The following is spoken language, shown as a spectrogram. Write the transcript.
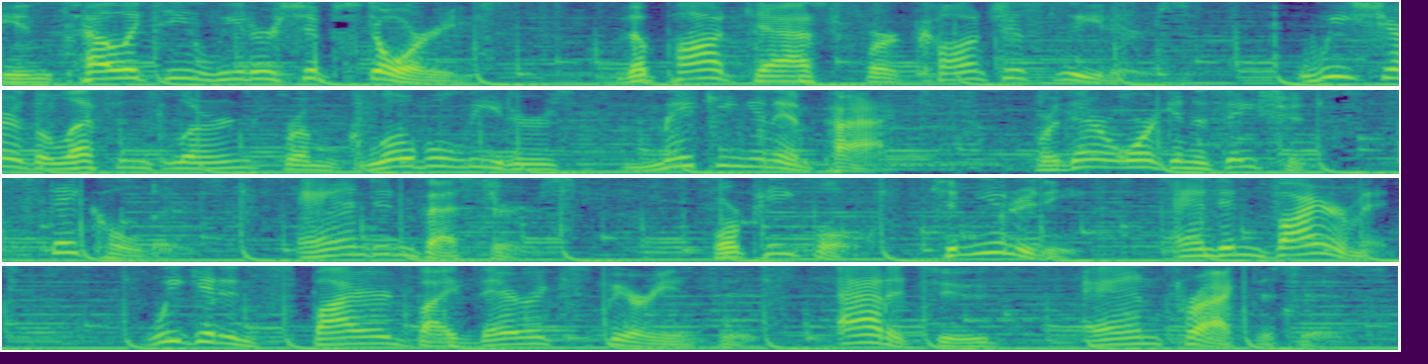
Entelechy Leadership Stories, the podcast for conscious leaders. We share the lessons learned from global leaders making an impact for their organizations, stakeholders, and investors. For people, community, and environment, we get inspired by their experiences, attitudes, and practices.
